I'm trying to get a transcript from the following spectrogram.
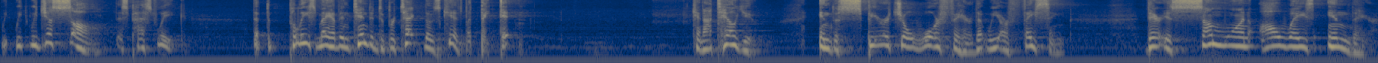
We, we, we just saw this past week that the police may have intended to protect those kids, but they didn't. Can I tell you, in the spiritual warfare that we are facing, there is someone always in there.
